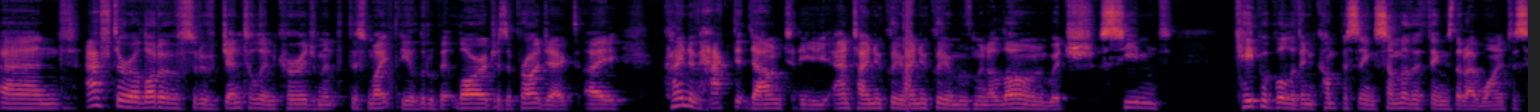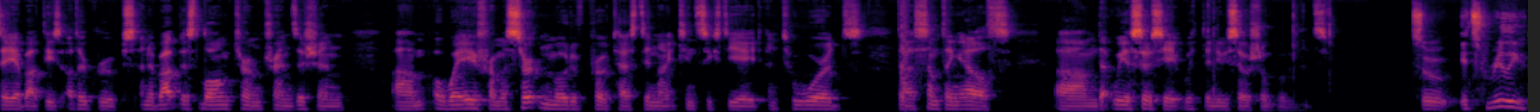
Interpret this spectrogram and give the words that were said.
And after a lot of sort of gentle encouragement this might be a little bit large as a project, I kind of hacked it down to the anti-nuclear nuclear movement alone, which seemed capable of encompassing some of the things that I wanted to say about these other groups and about this long-term transition um, away from a certain mode of protest in 1968 and towards uh, something else um, that we associate with the new social movements. So it's really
